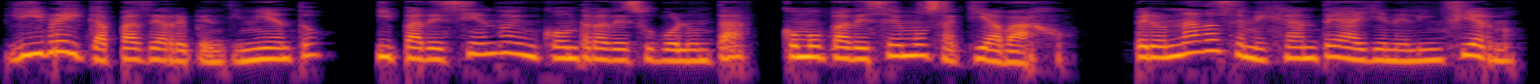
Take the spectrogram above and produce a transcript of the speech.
libre y capaz de arrepentimiento, y padeciendo en contra de su voluntad, como padecemos aquí abajo. Pero nada semejante hay en el infierno,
